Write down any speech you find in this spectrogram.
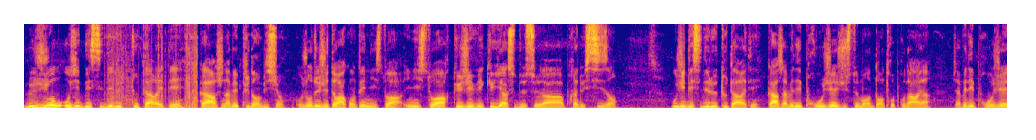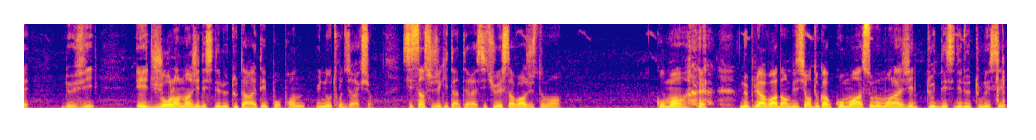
Le jour où j'ai décidé de tout arrêter, car je n'avais plus d'ambition. Aujourd'hui, je vais te raconter une histoire. Une histoire que j'ai vécue il y a de cela près de 6 ans, où j'ai décidé de tout arrêter. Car j'avais des projets justement d'entrepreneuriat, j'avais des projets de vie. Et du jour au lendemain, j'ai décidé de tout arrêter pour prendre une autre direction. Si c'est un sujet qui t'intéresse, si tu veux savoir justement comment ne plus avoir d'ambition, en tout cas comment à ce moment-là j'ai décidé de tout laisser,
